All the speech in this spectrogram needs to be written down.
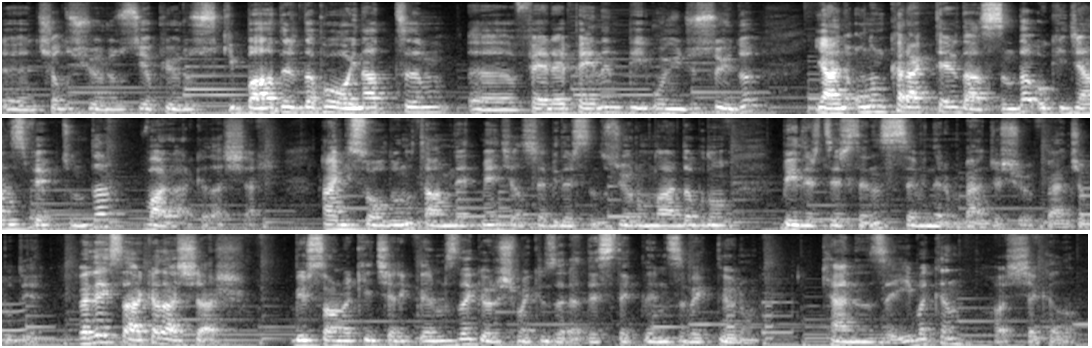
e, çalışıyoruz, yapıyoruz. Ki Bahadır da bu oynattığım e, FRP'nin bir oyuncusuydu. Yani onun karakteri de aslında okuyacağınız Webtoon'da var arkadaşlar. Hangisi olduğunu tahmin etmeye çalışabilirsiniz. Yorumlarda bunu belirtirseniz sevinirim bence şu, bence bu diye. Öyleyse arkadaşlar bir sonraki içeriklerimizde görüşmek üzere. Desteklerinizi bekliyorum. Kendinize iyi bakın. Hoşçakalın.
